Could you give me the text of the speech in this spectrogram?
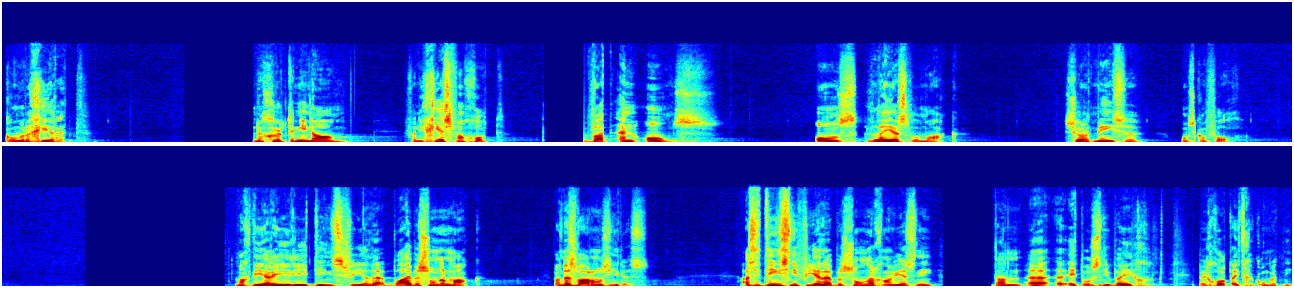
kom regeer het. En ek groet in die naam van die Gees van God wat in ons ons leiers wil maak sodat mense ons kan volg. Mag die Here hierdie diens vir julle baie besonder maak. Want dis waarom ons hier is. As die diens nie vir julle besonder gaan wees nie, dan uh, het ons nie by by God uitgekom het nie.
